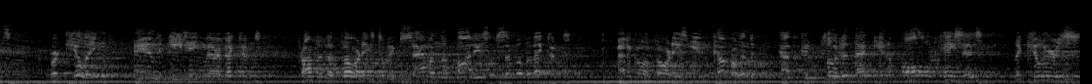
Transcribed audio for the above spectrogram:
Trance were killing and eating their victims prompted authorities to examine the bodies of some of the victims. Medical authorities in Cumberland have concluded that in all cases, the killers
